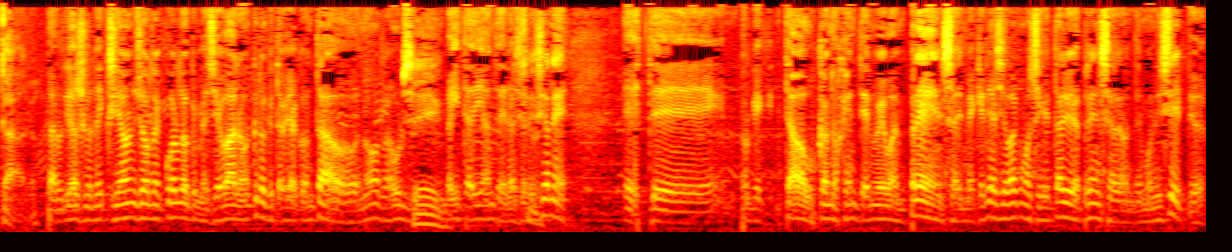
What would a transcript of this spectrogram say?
claro. perdió su elección. Yo recuerdo que me llevaron, creo que te había contado, ¿no, Raúl? Sí. 20 días antes de las elecciones, este, porque estaba buscando gente nueva en prensa y me quería llevar como secretario de prensa del municipio.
